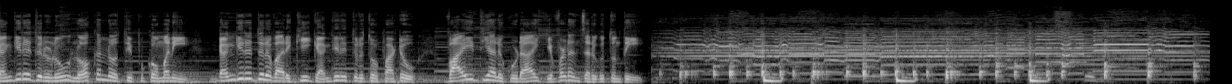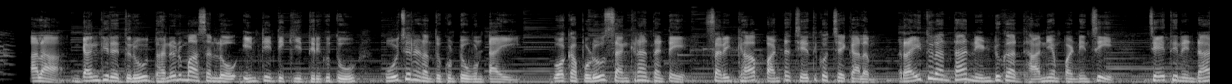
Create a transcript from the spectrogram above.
గంగిరెద్దులను లోకంలో తిప్పుకోమని గంగిరెద్దుల వారికి గంగిరెద్దులతో పాటు వాయిద్యాలు కూడా ఇవ్వడం జరుగుతుంది. అలా గంగిరెద్దులు ధనుర్మాసంలో ఇంటింటికి తిరుగుతూ పూజలనందుకుంటూ ఉంటాయి. ఒకప్పుడు సంక్రాంతంటే సరిగ్గా పంట చేతికొచ్చే కాలం. రైతులంతా నిండుగా ధాన్యం పండించి చేతి నిండా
